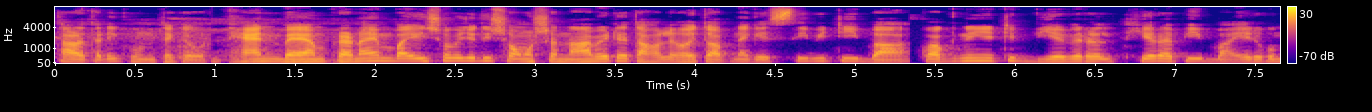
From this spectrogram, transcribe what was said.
তাড়াতাড়ি ঘুম থেকে ওঠা। ধ্যান, ব্যায়াম, প্রাণায়াম বা এইসবে যদি সমস্যা না বেটে তাহলে হয়তো আপনাকে সিবিটি বা কগনিটিভ বিহেভিয়ারাল থেরাপি বা এরকম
